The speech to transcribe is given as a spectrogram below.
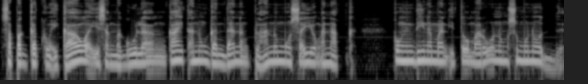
Sapagkat kung ikaw ay isang magulang, kahit anong ganda ng plano mo sa iyong anak, kung hindi naman ito marunong sumunod,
